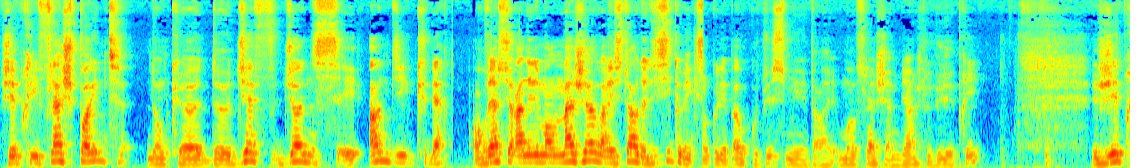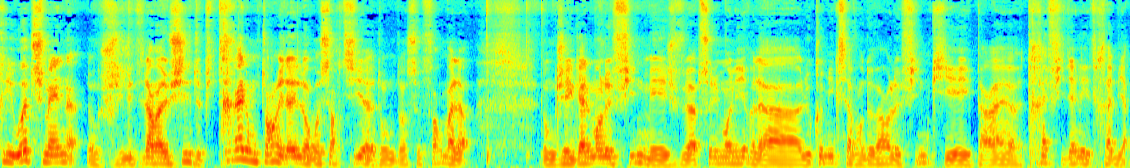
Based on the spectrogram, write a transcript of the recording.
J'ai pris Flashpoint, donc euh, de Jeff Jones et Andy Kubert. On revient sur un élément majeur dans l'histoire de DC Comics. On ne connaît pas beaucoup plus, mais pareil, moi Flash j'aime bien, je l'ai vu, j'ai pris. J'ai pris Watchmen, donc je l'ai dans ma depuis très longtemps, et là ils l'ont ressorti euh, donc dans ce format-là. Donc j'ai également le film, mais je veux absolument lire le comics avant de voir le film, qui est, il paraît, euh, très fidèle et très bien.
